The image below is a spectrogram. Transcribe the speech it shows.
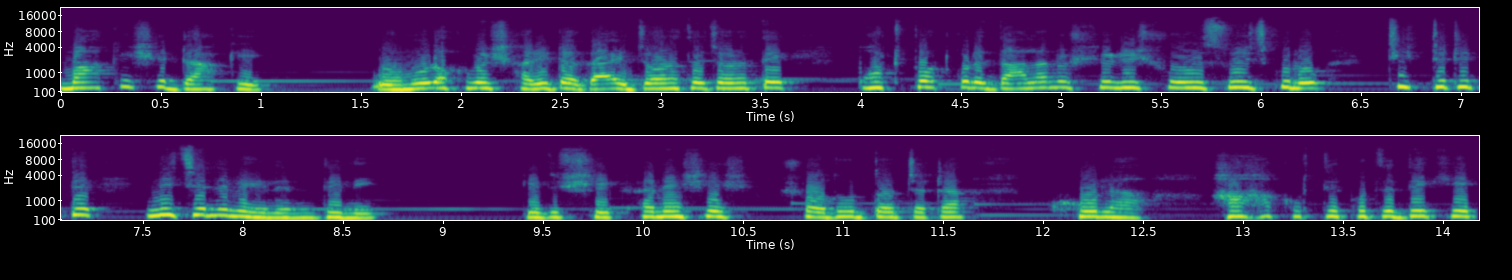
মাকে সে ডাকে। কোনো রকমের শাড়িটা গায়ে জড়াতে জড়াতে পটপট করে দালানো সিঁড়ির সুইচগুলো টিপতে টিপতে নিচে নেমে এলেন তিনি। কিন্তু সেখানে সে সদর দরজাটা খোলা হা হা করতে করতে দেখে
